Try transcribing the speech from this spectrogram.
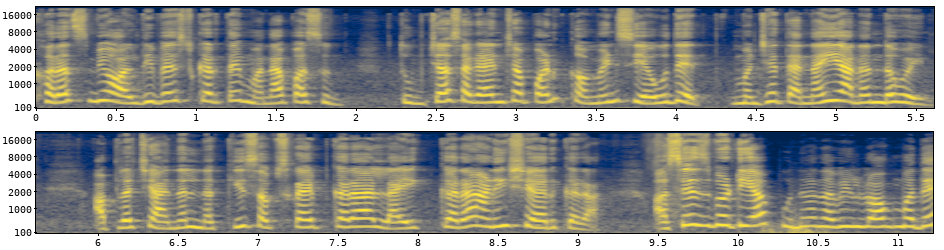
खरंच मी ऑल दी बेस्ट करते मनापासून. तुमच्या सगळ्यांच्या पण कमेंट्स येऊ देत म्हणजे त्यांनाही आनंद होईल. आपलं चॅनल नक्की सबस्क्राईब करा लाईक करा आणि शेअर करा. असेच भेटूया पुन्हा नवीन ब्लॉगमध्ये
